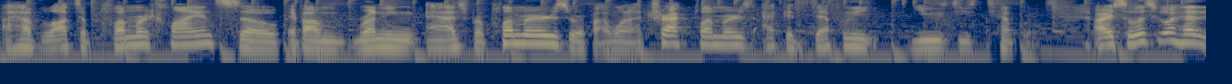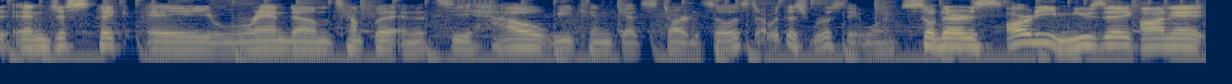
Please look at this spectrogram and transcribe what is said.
I have lots of plumber clients. So if I'm running ads for plumbers or if I want to attract plumbers, I could definitely use these templates. All right, so let's go ahead and just pick a random template and let's see how we can get started. So let's start with this real estate one. So there's already music on it.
